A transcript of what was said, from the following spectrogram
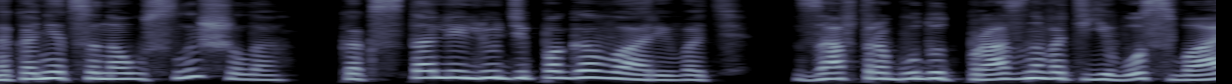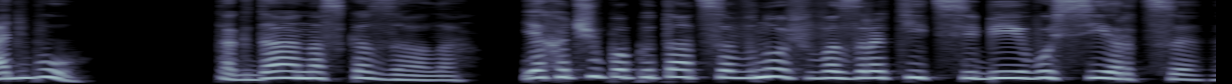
Наконец она услышала, как стали люди поговаривать. Завтра будут праздновать его свадьбу. Тогда она сказала, я хочу попытаться вновь возвратить себе его сердце.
